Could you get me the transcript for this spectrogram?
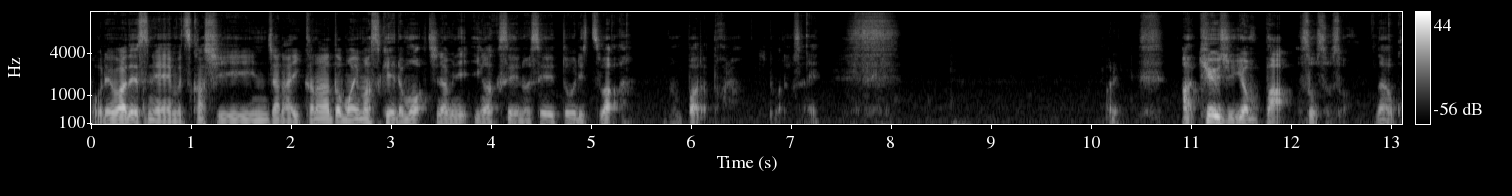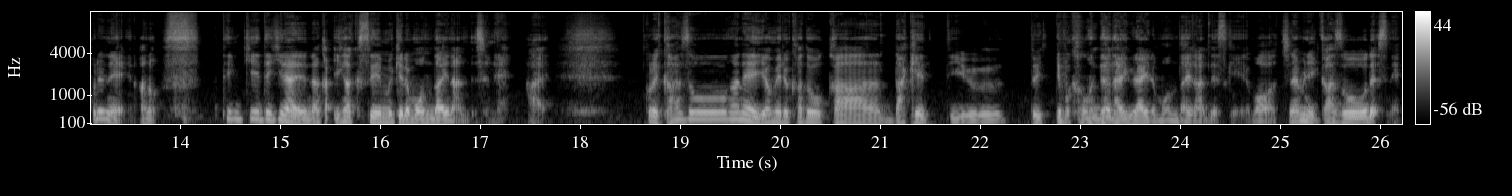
これはですね、難しいんじゃないかなと思いますけれども、ちなみに医学生の正答率は何パーだったかな？ちょっと待ってくださいね。あれ？あ、94%。そうそうそう。だからこれね、あの、典型的なね、なんか医学生向けの問題なんですよね。はい。これ画像がね、読めるかどうかだけっていうと言っても過言ではないぐらいの問題なんですけれども、ちなみに画像をですね、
